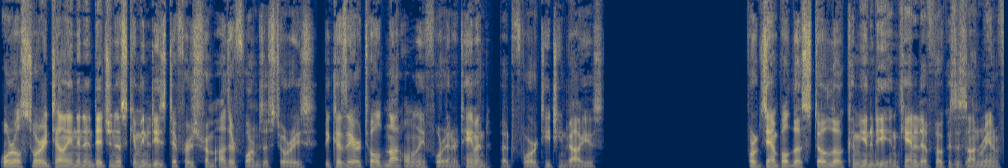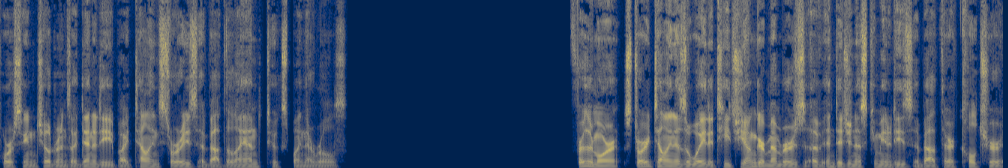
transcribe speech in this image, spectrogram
Oral storytelling in indigenous communities differs from other forms of stories because they are told not only for entertainment, but for teaching values. For example, the Stolo community in Canada focuses on reinforcing children's identity by telling stories about the land to explain their roles. Furthermore, storytelling is a way to teach younger members of Indigenous communities about their culture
